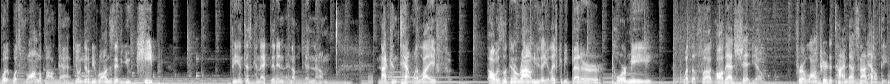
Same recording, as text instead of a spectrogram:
What What's wrong about that? The only thing that'll be wrong is if you keep being disconnected and and, and um, not content with life, always looking around you that your life could be better. Poor me. What the fuck? All that shit, yo. For a long period of time, that's not healthy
